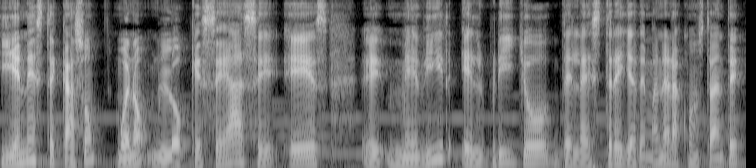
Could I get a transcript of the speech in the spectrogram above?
Y en este caso, bueno, lo que se hace es eh, medir el brillo de la estrella de manera constante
